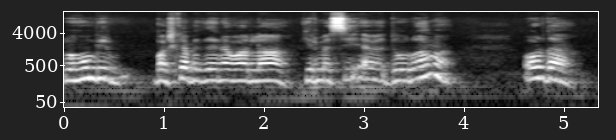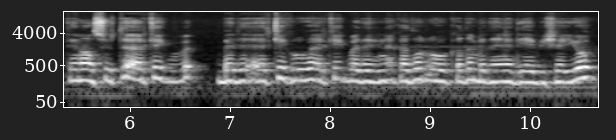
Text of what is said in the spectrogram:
ruhun bir başka bedene varlığa girmesi evet doğru ama orada tenasühte erkek be- bede, erkek ruhu erkek bedenine, kadın ruhu kadın bedenine diye bir şey yok.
